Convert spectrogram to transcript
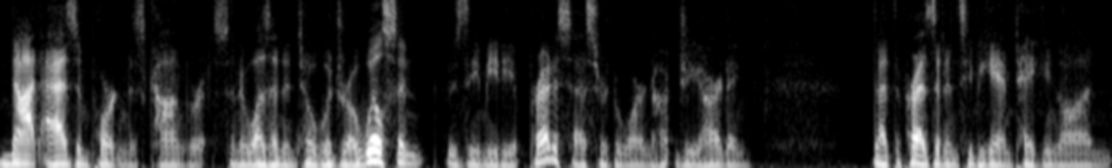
not as important as Congress. And it wasn't until Woodrow Wilson, who's the immediate predecessor to Warren G. Harding, that the presidency began taking on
